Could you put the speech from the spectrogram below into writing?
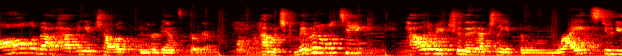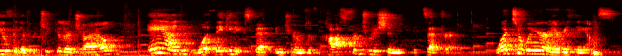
all about having a child in her dance program, how much commitment it will take, how to make sure they actually get the right studio for their particular child, and what they can expect in terms of cost for tuition, etc., what to wear, and everything else.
